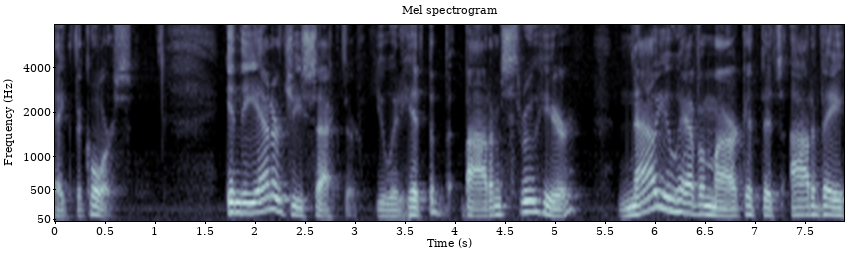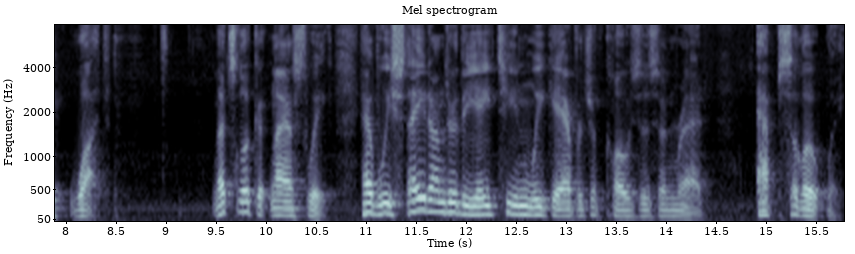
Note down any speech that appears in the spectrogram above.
Take the course. In the energy sector, you would hit the bottoms through here. Now you have a market that's out of a what? Let's look at last week. Have we stayed under the 18 week average of closes in red? Absolutely.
